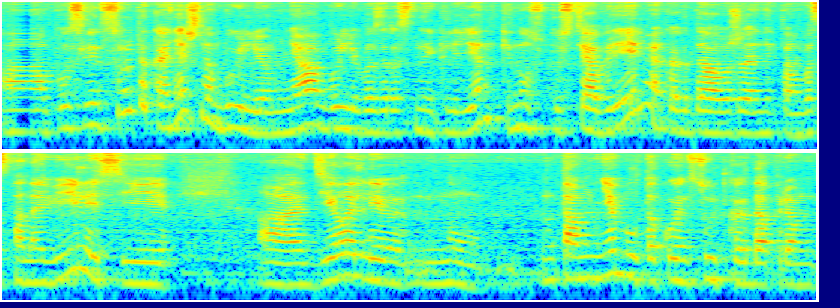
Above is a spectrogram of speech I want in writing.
А после инсульта, конечно, были. У меня были возрастные клиентки, ну, спустя время, когда уже они там восстановились и а, делали, ну, там не был такой инсульт, когда прям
